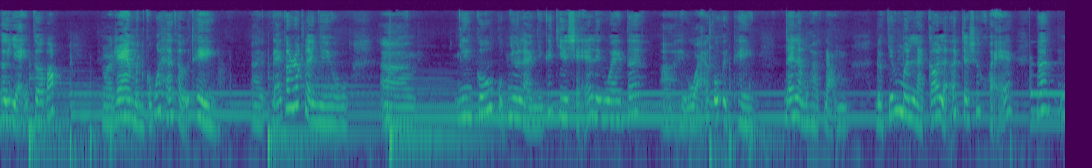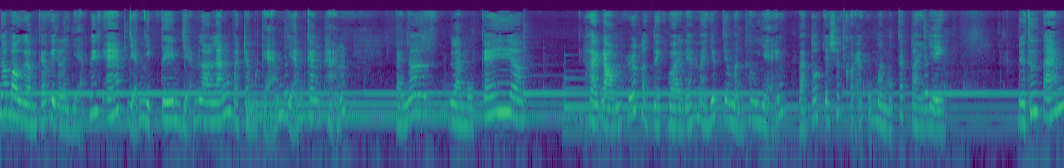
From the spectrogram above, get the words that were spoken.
thư giãn cơ bắp. Ngoài ra mình cũng có thể thử thiền. À, đã có rất là nhiều à, nghiên cứu cũng như là những cái chia sẻ liên quan tới à, hiệu quả của việc thiền. Đây là một hoạt động được chứng minh là có lợi ích cho sức khỏe. Nó nó bao gồm cả việc là giảm huyết áp giảm nhịp tim giảm lo lắng và trầm cảm giảm căng thẳng. Và nó là một cái uh, hoạt động rất là tuyệt vời để mà giúp cho mình thư giãn và tốt cho sức khỏe của mình một cách toàn diện. Điều thứ 8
